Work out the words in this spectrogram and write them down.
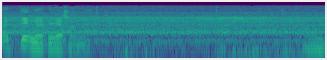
eighteen FPS only. Mm.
